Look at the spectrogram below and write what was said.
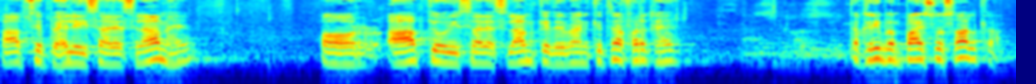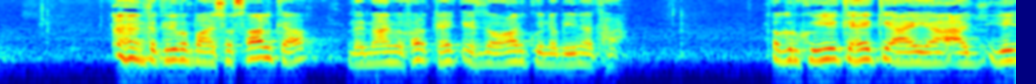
آپ سے پہلے عیسیٰ علیہ السلام ہے اور آپ کے اور عیسیٰ علیہ السلام کے درمیان کتنا فرق ہے؟ تقریباً پانچ سو سال کا۔ تقریباً پانچ سو سال کا درمیان میں فرق ہے کہ اس دوران کوئی نبی نہ تھا۔ تو اگر کوئی یہ کہے کہ آئے، یا آج یہ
